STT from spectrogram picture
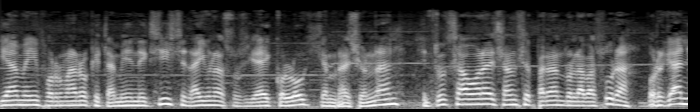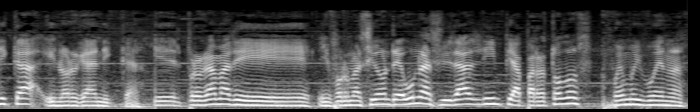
ya me informaron que también existen. Hay una sociedad ecológica nacional. Entonces ahora están separando la basura orgánica e inorgánica. Y el programa de información de una ciudad limpia para todos fue muy buena.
